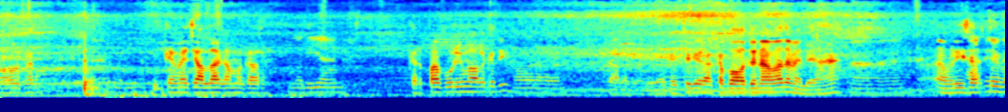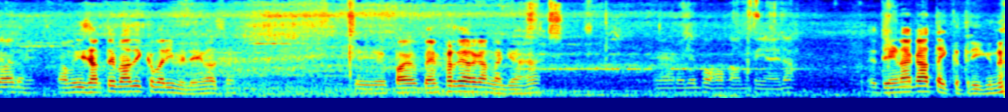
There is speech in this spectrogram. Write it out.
ਹੋਰ ਫਿਰ? ਕਿਵੇਂ ਚੱਲਦਾ ਕੰਮ ਕਰ? ਵਧੀਆ ਹੈ ਕਿਰਪਾ ਪੂਰੀ ਮਾਲਕ ਦੀ। ਹੋਰ ਹੋਰ। ਚੱਲ ਵਧੀਆ ਖਿੱਚ ਕੇ ਰੱਖ ਬਹੁਤ ਦਿਨਾਂ ਬਾਅਦ ਮਿਲਿਆ ਹੈ। ਹਾਂ ਅੰਮ੍ਰਿਤਸਰ ਤੋਂ ਬਾਅਦ ਅੰਮ੍ਰਿਤਸਰ ਤੋਂ ਬਾਅਦ ਇੱਕ ਵਾਰੀ ਮਿਲੇ ਬਸ। ਤੇ ਬੈਂਫਰ ਤਿਆਰ ਕਰਨ ਲੱਗਿਆ ਹੈ। ਯਾਰ ਉਹਦੇ ਬਹੁਤ ਕੰਮ ਪਿਆ ਇਹਦਾ। ਇਹ ਦੇਣਾ ਕਾ ਤਾਂ ਇੱਕ ਤਰੀਕ ਨੂੰ।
